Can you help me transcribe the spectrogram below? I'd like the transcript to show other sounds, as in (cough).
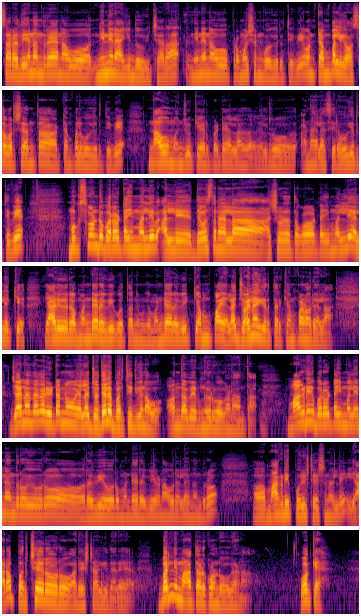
ಸರ್, ಅದೇನಂದರೆ ನಾವು ನಿನ್ನೆನೇ ಆಗಿದ್ದು ವಿಚಾರ. ನಿನ್ನೆ ನಾವು ಪ್ರಮೋಷನ್ಗೆ ಹೋಗಿರ್ತೀವಿ. ಒಂದು ಟೆಂಪಲ್ಗೆ ಹೊಸ ವರ್ಷ ಅಂತ ಟೆಂಪಲ್ಗೆ ಹೋಗಿರ್ತೀವಿ. ನಾವು ಮಂಜು, ಕೇರ್ಪೇಟೆ ಎಲ್ಲ ಎಲ್ಲರೂ ಅಣ್ಣ ಎಲ್ಲ ಸೇರಿ ಹೋಗಿರ್ತೀವಿ. ಮುಗಿಸ್ಕೊಂಡು ಬರೋ ಟೈಮಲ್ಲಿ ಅಲ್ಲಿ ದೇವಸ್ಥಾನ ಎಲ್ಲ ಆಶೀರ್ವಾದ ತಗೊಳ್ಳೋ ಟೈಮಲ್ಲಿ ಅಲ್ಲಿ ಕೆ, ಯಾರು ಇರೋ ಮಂಡ್ಯ ರವಿ ಗೊತ್ತಾ ನಿಮಗೆ? ಮಂಡ್ಯ ರವಿ, ಕೆಂಪ ಎಲ್ಲ ಜಾಯ್ನ್ ಆಗಿರ್ತಾರೆ, ಕೆಂಪಣ್ಣವರೆಲ್ಲ. ಜಾಯ್ನ್ ಆದಾಗ ರಿಟರ್ನ್ ಎಲ್ಲ ಜೊತೆಲೇ ಬರ್ತಿದ್ವಿ ನಾವು ಆನ್ ದ ವೇ ಬೆಂಗಳೂರಿಗೆ ಹೋಗೋಣ ಅಂತ. ಮಾಗಡಿ ಬರೋ ಟೈಮಲ್ಲಿ ಏನಂದ್ರು ಇವರು, ರವಿ ಅವರು, ಮಂಡ್ಯ ರವಿ ಅಣ್ಣ ಅವರೆಲ್ಲ ಏನಂದ್ರು ಮಾಗಡಿ ಪೊಲೀಸ್ ಸ್ಟೇಷನಲ್ಲಿ ಯಾರೋ ಪರಿಚಯ ಇರೋರು ಅರೆಸ್ಟ್ ಆಗಿದ್ದಾರೆ. ಬನ್ನಿ ಮಾತಾಡ್ಕೊಂಡು ಹೋಗೋಣ. ಓಕೆ,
